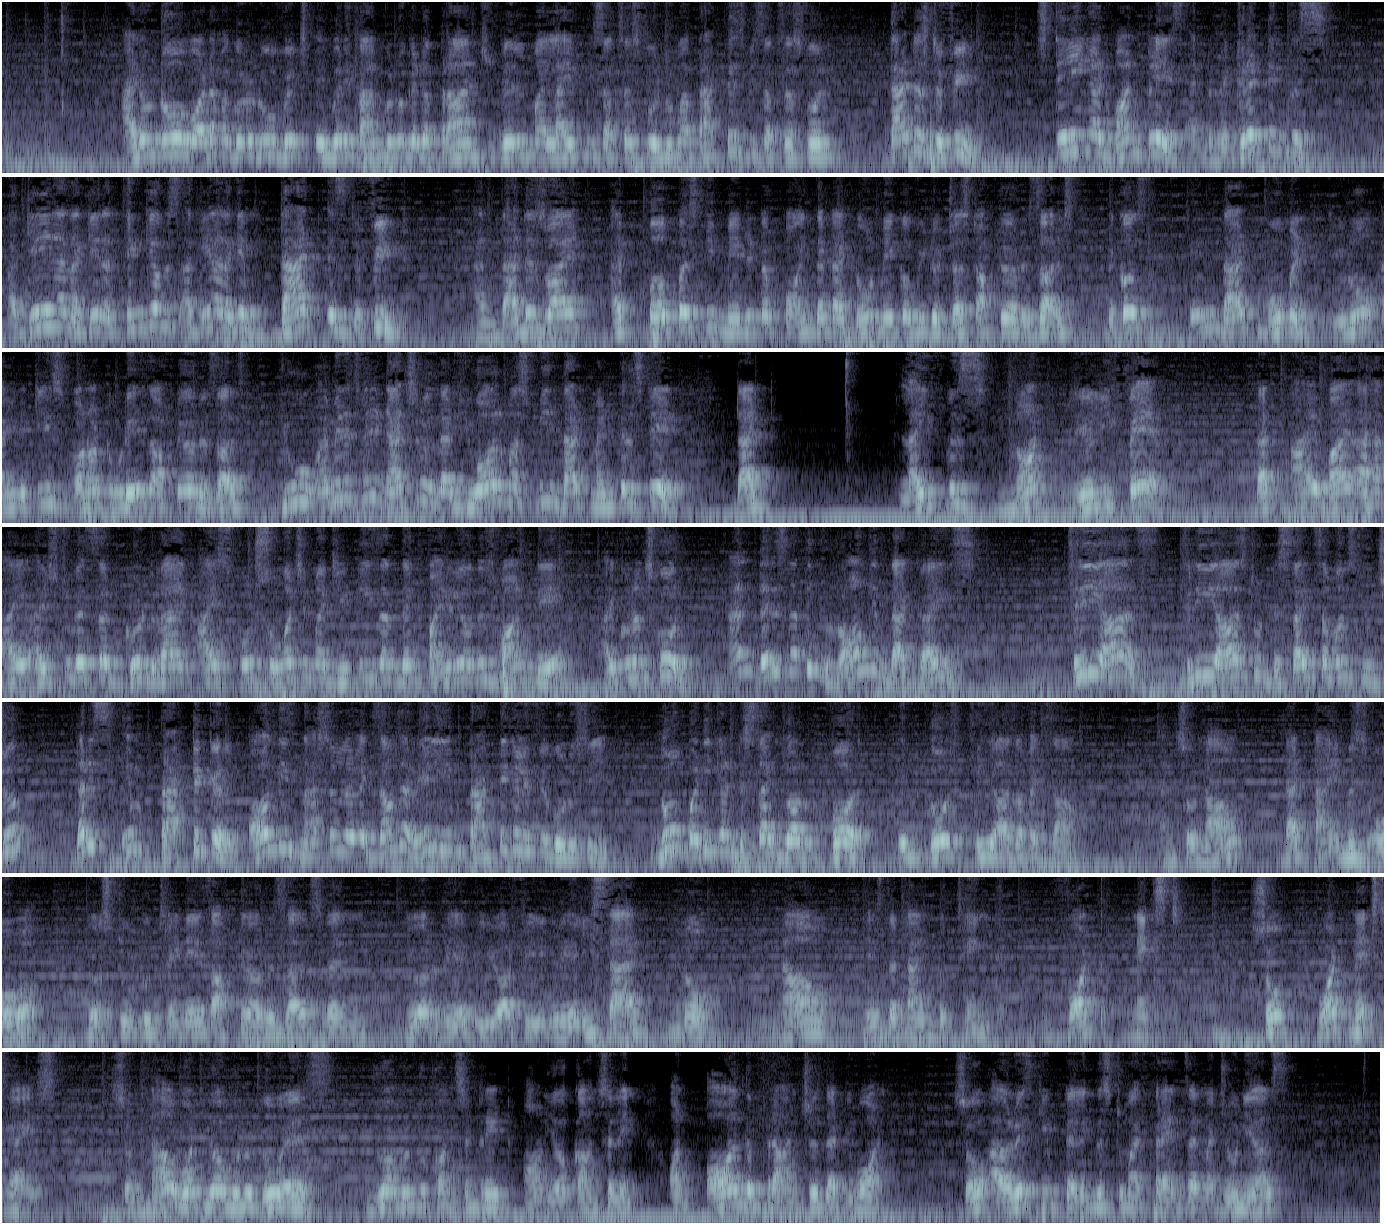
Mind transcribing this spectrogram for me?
I don't know what am I going to do, which even if I'm going to get a branch, will my life be successful? Will my practice be successful? That is defeat. Staying at one place and regretting this again and again and thinking of this again and again, that is defeat. And that is why I purposely made it a point that I don't make a video just after your results because in that moment, you know, and least one or two days after your results, you, I mean, it's very natural that you all must be in that mental state that life is not really fair that I why I, I, used to get such good rank. I scored so much in my GTs and then finally on this one day I couldn't score. And there is nothing wrong in that, guys. Three hours, three hours to decide someone's future. That is impractical. All these national level exams are really impractical if you go to see. Nobody can decide your worth in those three hours of exam. And so now that time is over. Those two to three days after your results when you are you are feeling really sad. No. Now is the time to think what next? So what next guys? So now what you are going to do is you are going to concentrate on your counseling on all the branches that you want. So i always keep telling this to my friends and my juniors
